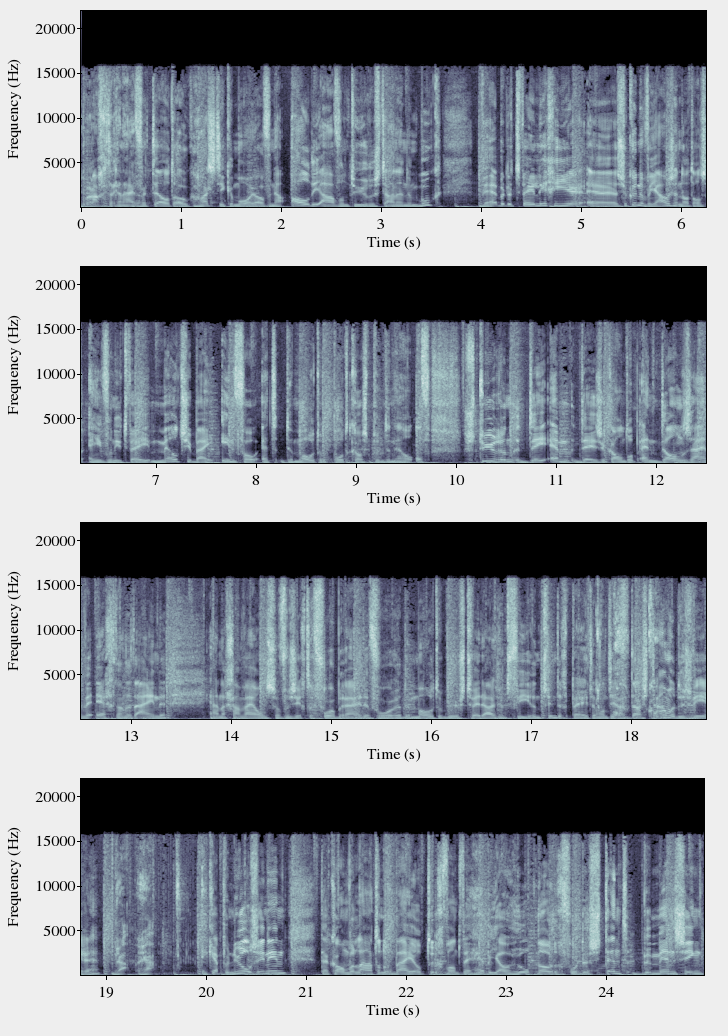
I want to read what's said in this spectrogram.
prachtig. En hij vertelt ook hartstikke mooi over. Nou, al die avonturen staan in een boek. We hebben er twee liggen hier. Eh, ze kunnen van jou zijn, althans één van die twee. Meld je bij info.demotorpodcast.nl of stuur een DM deze kant op. En dan zijn we echt aan het einde. Ja, dan gaan wij ons voorzichtig voorbereiden voor de Motorbeurs 2024, Peter. Want ja, daar staan we dus weer, hè? Ja, ja. Ik heb er nu al zin in. Daar komen we later nog bij je op terug. Want we hebben jouw hulp nodig voor de standbemensing.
